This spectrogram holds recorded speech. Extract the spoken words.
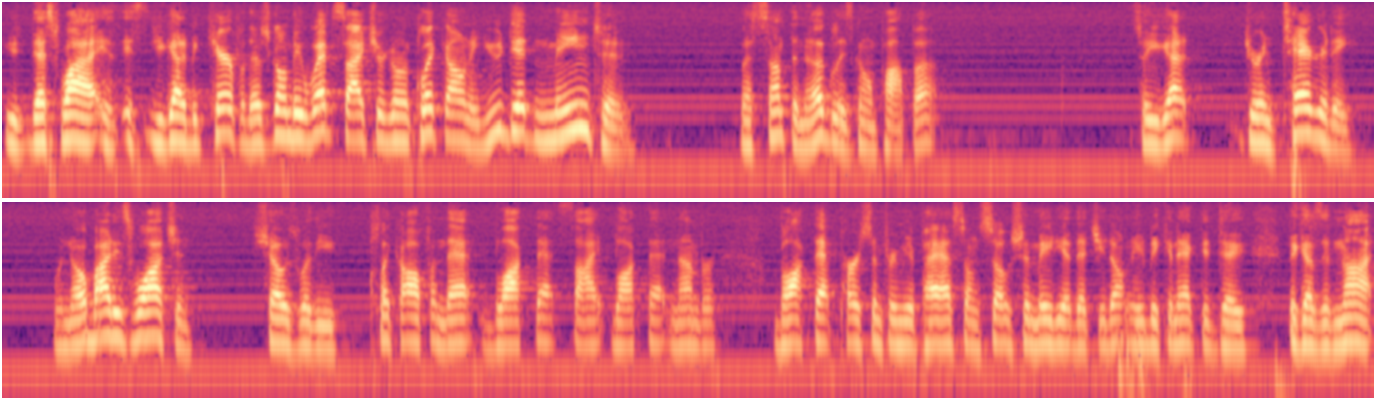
you, that's why it's, you got to be careful. There's going to be websites you're going to click on, and you didn't mean to but something ugly is going to pop up. So you got your integrity when nobody's watching shows whether you click off on that, block that site, block that number, block that person from your past on social media that you don't need to be connected to because if not,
